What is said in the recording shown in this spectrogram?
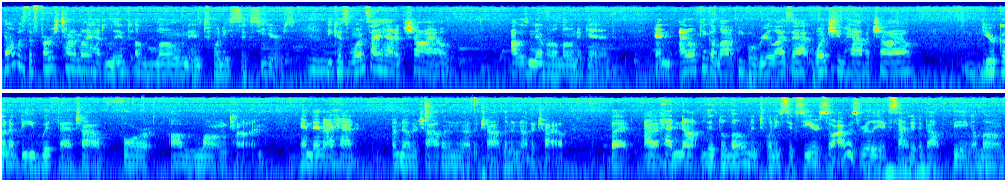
That was the first time I had lived alone in 26 years. Mm-hmm. Because once I had a child, I was never alone again. And I don't think a lot of people realize that. Once you have a child, you're going to be with that child for a long time. And then I had another child and another child and another child. But I had not lived alone in 26 years, so I was really excited about being alone.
